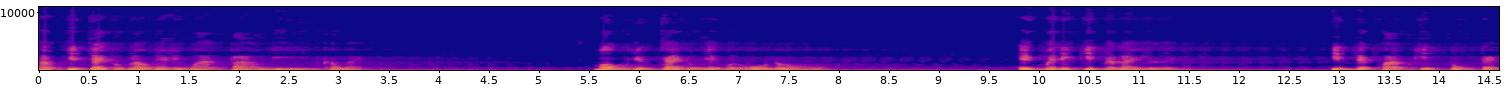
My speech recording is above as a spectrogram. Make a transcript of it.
ทำจิตใจของเราเนี่ยให้ว่างเปล่ายิ้มเข้าไว้มองเห็นใจตัวเองว่าโอ้เนาะเองไม่ได้กินอะไรเลย กินแต่ความคิดปรุงแต่ง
